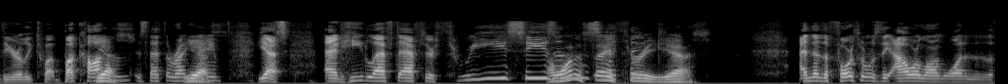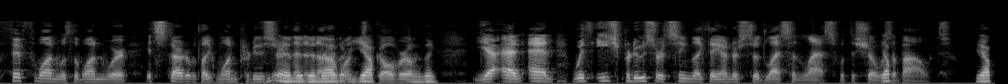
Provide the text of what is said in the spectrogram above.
the early 12 Buck Houghton yes. is that the right yes. name yes and he left after three seasons i want to say I three think. yes and then the fourth one was the hour long one and then the fifth one was the one where it started with like one producer and, and then another, another, one yep, took over yeah and and with each producer it seemed like they understood less and less what the show was yep. about Yep.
